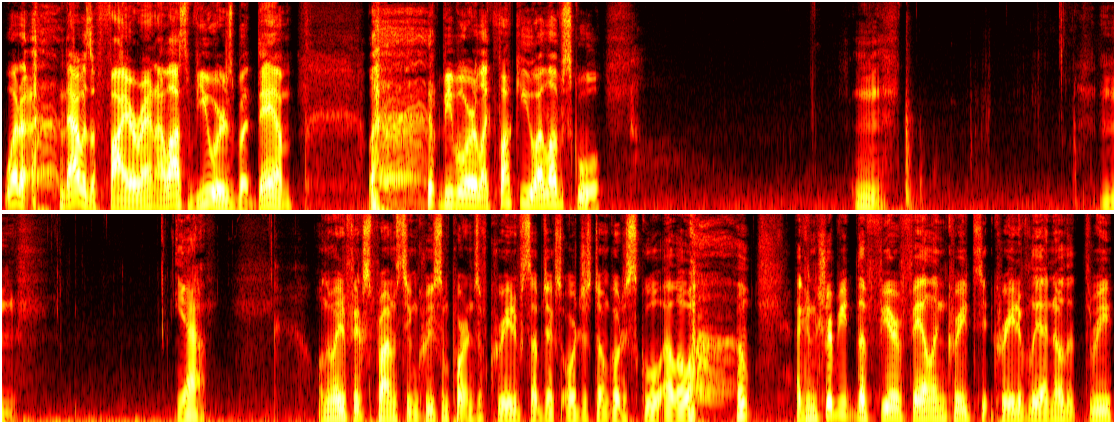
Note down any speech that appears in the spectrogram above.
What a that was a fire rant. I lost viewers, but damn. People were like, "Fuck you. I love school." Mm. Mm. Yeah. Only way to fix the problem is to increase importance of creative subjects or just don't go to school. LOL. I contribute the fear of failing creati- creatively. I know that three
